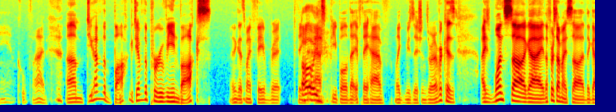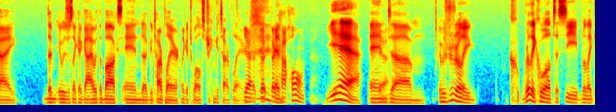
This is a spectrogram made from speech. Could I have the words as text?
Man, cool vibe. Um, do you have the box? Do you have the Peruvian box? I think that's my favorite thing Oh, to yeah. ask people that if they have like musicians or whatever. Because I once saw a guy. The first time I saw the guy, the it was just like a guy with a box and a guitar player, like a twelve string guitar player. Yeah, the, the And- cajon. Yeah, and um, it was just really, really cool to see. But like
